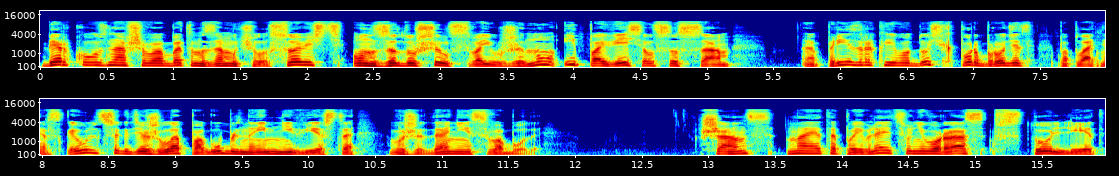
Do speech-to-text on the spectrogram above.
Берку, узнавшего об этом, замучила совесть, он задушил свою жену и повесился сам, призрак его до сих пор бродит по Платнерской улице, где жила погубленная им невеста в ожидании свободы. Шанс на это появляется у него раз в сто лет,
